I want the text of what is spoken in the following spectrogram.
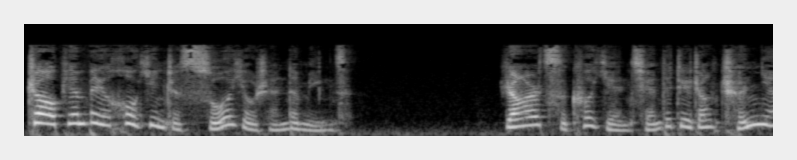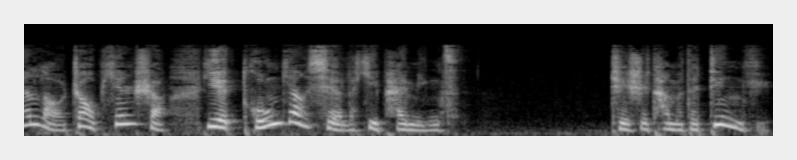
照片背后印着所有人的名字。然而，此刻眼前的这张陈年老照片上，也同样写了一排名字。只是他们的定语，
